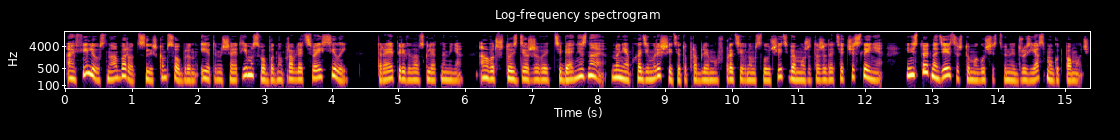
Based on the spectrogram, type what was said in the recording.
а Филиус, наоборот, слишком собран, и это мешает ему свободно управлять своей силой. Трая перевела взгляд на меня. «А вот что сдерживает тебя, не знаю, но необходимо решить эту проблему. В противном случае тебя может ожидать отчисление. И не стоит надеяться, что могущественные друзья смогут помочь.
